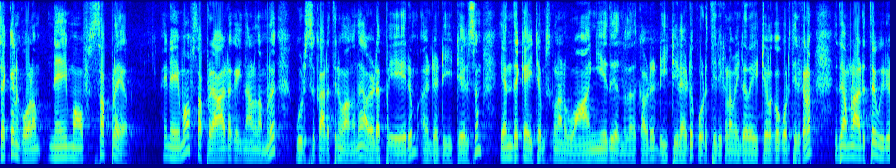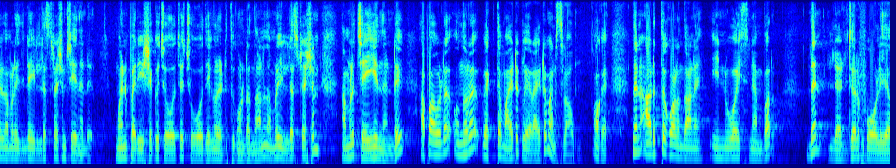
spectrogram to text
second column name of supplier name of supply ആരുടെ കയ്യിൽ നിന്നാണ് നമ്മൾ ഗുഡ്സ് കടത്തിന് വാങ്ങുന്നത്. അവരുടെ പേരും അതിന്റെ ഡീറ്റെയിൽസും എന്തൊക്കെ ഐറ്റംസുകളാണ് വാങ്ങിയത് എന്നുള്ളതൊക്കെ അവിടെ ഡീറ്റെയിൽ ആയിട്ട് കൊടുത്തിരിക്കണം. അതിന്റെ റേറ്റുകളൊക്കെ കൊടുത്തിരിക്കണം. ഇത് നമ്മൾ അടുത്ത വീഡിയോയിൽ നമ്മൾ ഇതിന്റെ ഇല്ലസ്ട്രേഷൻ ചെയ്യുന്നുണ്ട്. മുൻ പരീക്ഷയ്ക്ക് ചോദിച്ച ചോദ്യങ്ങൾ എടുത്തുകൊണ്ടെന്നാണ് നമ്മൾ ഇല്ലസ്ട്രേഷൻ നമ്മൾ ചെയ്യുന്നുണ്ട്. അപ്പോൾ അവിടെ ഒന്നുകൂടെ വ്യക്തമായിട്ട് ക്ലിയർ ആയിട്ട് മനസ്സിലാവും. ഓക്കെ ദെൻ അടുത്ത കോളം എന്താണ്? Invoice number then ledger folio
